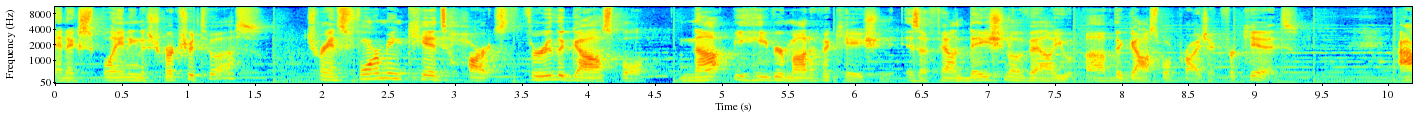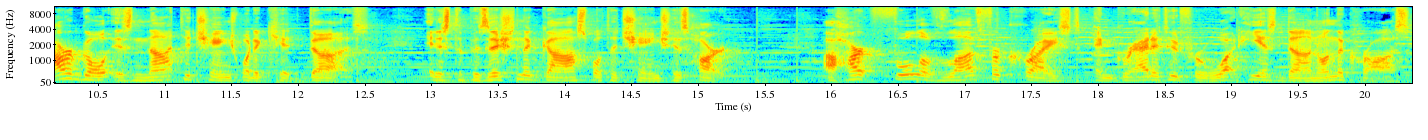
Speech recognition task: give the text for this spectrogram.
and explaining the scripture to us? Transforming kids' hearts through the gospel, not behavior modification, is a foundational value of the Gospel Project for Kids. Our goal is not to change what a kid does, it is to position the gospel to change his heart. A heart full of love for Christ and gratitude for what he has done on the cross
